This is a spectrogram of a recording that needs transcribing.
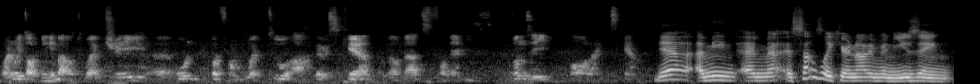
when we're talking about Web3, uh, all the people from Web2 are very scared about that. For them, it's Ponzi or like a scam. Yeah, I mean, it sounds like you're not even using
